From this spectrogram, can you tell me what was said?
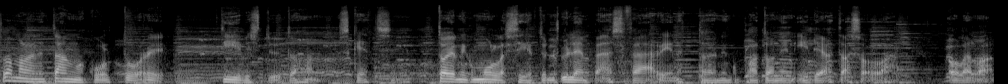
suomalainen tangokulttuuri tiivistyy tuohon sketsiin. Toi on niin kuin mulle siirtynyt ylempään sfääriin, että toi on niin kuin Platonin ideatasolla oleva,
